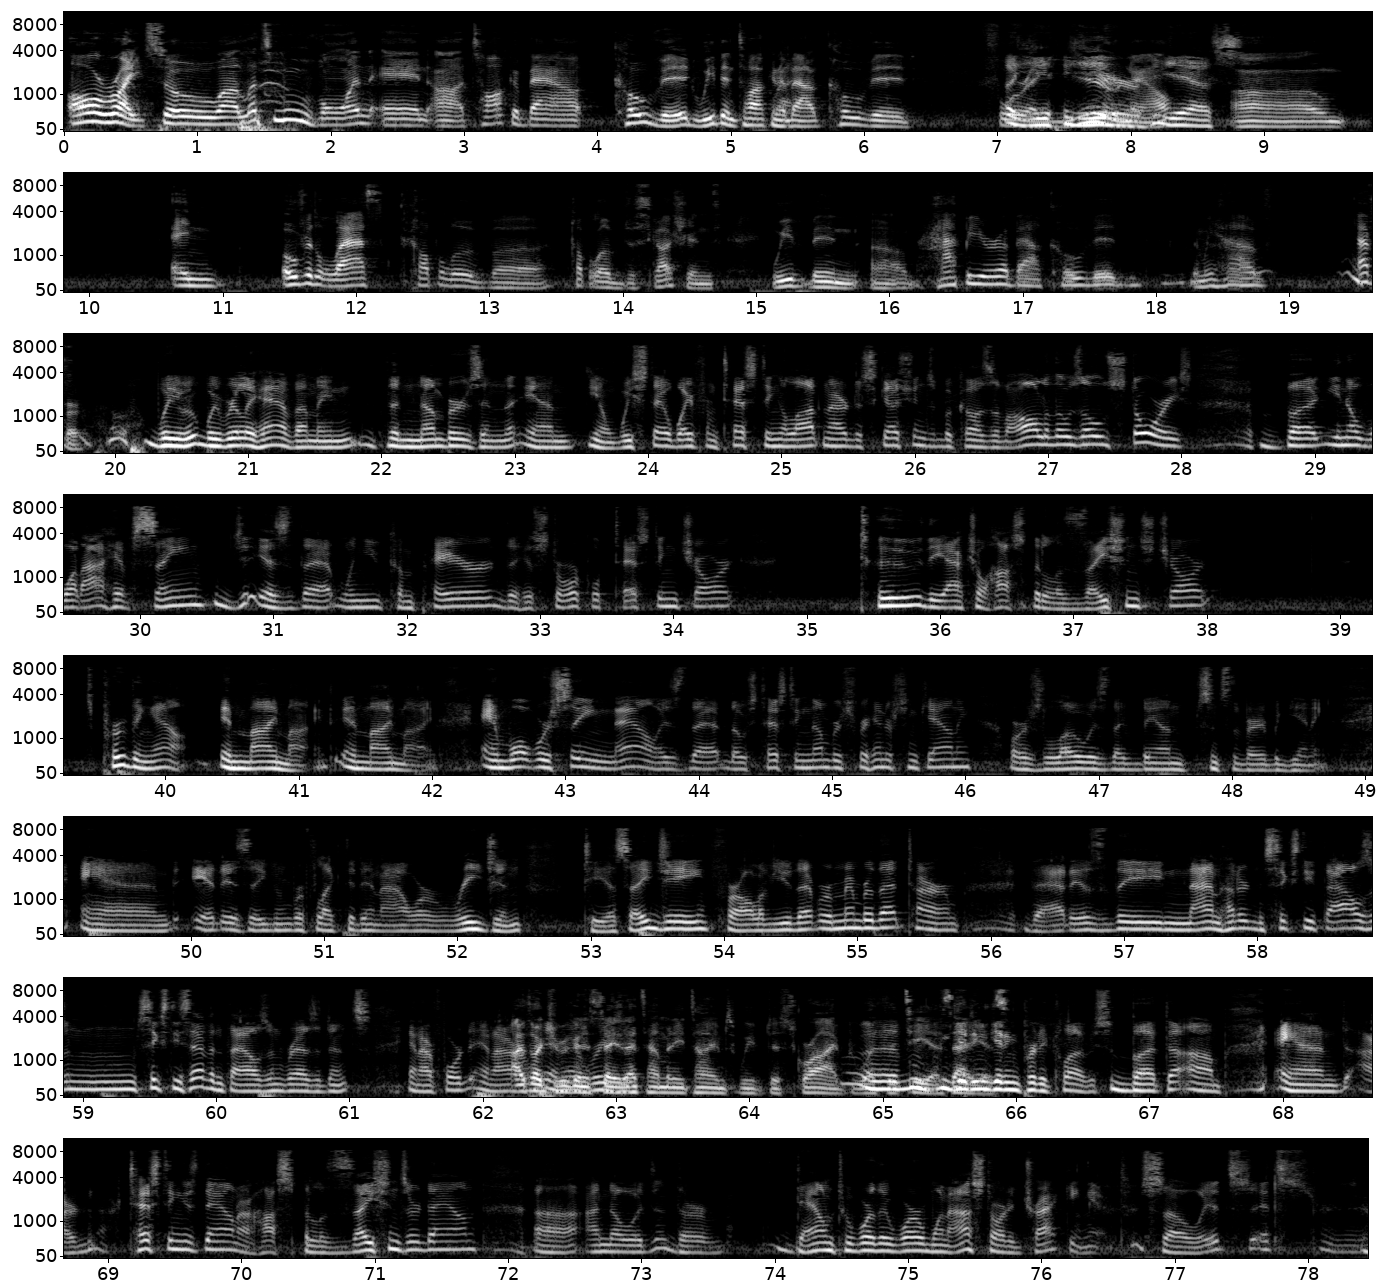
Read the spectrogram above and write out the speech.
All right, so uh, let's move on and uh, talk about COVID. We've been talking Right. about COVID for A a, year, year, now. yes. Um, and over the last couple of uh, couple of discussions, we've been um, happier about COVID than we have ever. We we really have. I mean, the numbers and the, and you know we stay away from testing a lot in our discussions because of all of those old stories. But you know what I have seen is that when you compare the historical testing chart to the actual hospitalizations chart, it's proving out in my mind, in my mind. And what we're seeing now is that those testing numbers for Henderson County are as low as they've been since the very beginning. And it is even reflected in our region, TSA-G, for all of you that remember that term. That is the 960,000, 67,000 residents in our Fort, in our, I thought you were going to say that's how many times we've described what the Uh, TSA getting is. getting pretty close, but um, and our, our testing is down, our hospitalizations are down. Uh, I know it's, they're down to where they were when I started tracking it, so it's it's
